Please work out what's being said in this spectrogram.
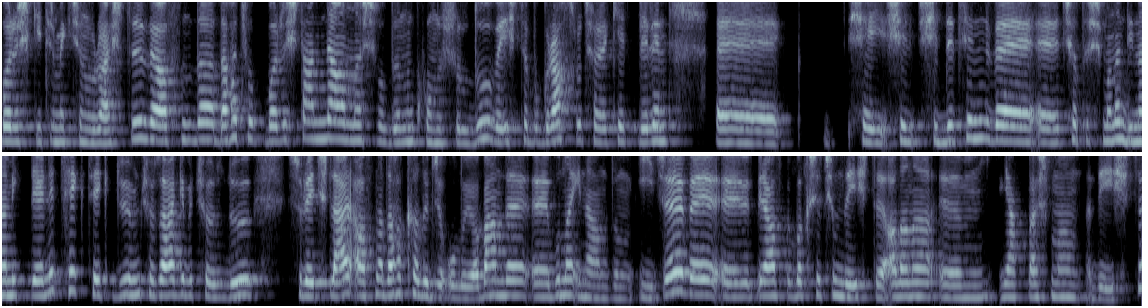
barış getirmek için uğraştığı ve aslında daha çok barıştan ne anlaşıldığının konuşulduğu ve işte bu grassroots hareketlerin e, şey şiddetin ve e, çatışmanın dinamiklerini tek tek düğüm çözer gibi çözdüğü süreçler aslında daha kalıcı oluyor. Ben de e, buna inandım iyice ve e, biraz bir bakış açım değişti. Alana yaklaşmam değişti.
